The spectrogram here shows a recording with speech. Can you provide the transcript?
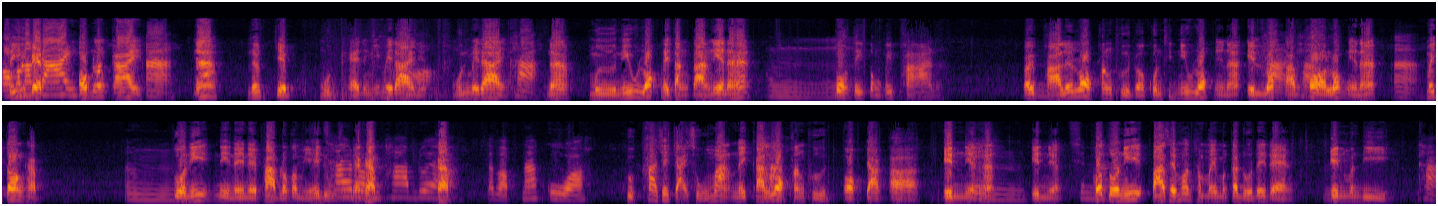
ออกตีกำลังแบดกายออกกำลังกายอ่านะแล้วเจ็บหมุนแขนอย่างนี้ไม่ได้เนี่ยอ๋อหมุนไม่ได้ค่ะนะมือนิ้วล็อกอะไรต่าง ๆ เนี่ยนะฮะอืมปกติต้องไปผ่านะ ไปผ่าแล้วลอกพังผืดออกคนที่นิ้วล็อกเนี่ยนะเอ็นล็อกค่ะตามค่ะข้อล็อกเนี่ยนะอ่าไม่ต้องครับอืมตัวนี้นี่ในในภาพเราก็มีให้ดูใช่เรานะครับมีภาพด้วยครัอะบแต่แบบน่ากลัว คือค่าใช้จ่ายสูงมากในการค่ะลอกพังผืดออกจากอ่าเอ็นเนี่ยนะฮะเอ็นเอ็นเนี่ยใช่ไหมเพราะตัวนี้ปลาแซลมอนทำไมมันกระโดดได้แรงเอ็นมันดีค่ะ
